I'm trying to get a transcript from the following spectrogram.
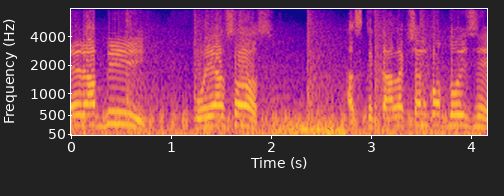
এ রাব্বি, কই আসস আজকে কালেকশন কত হয়েছে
